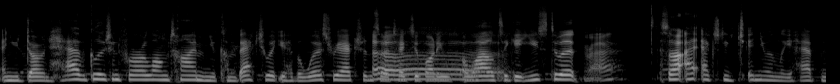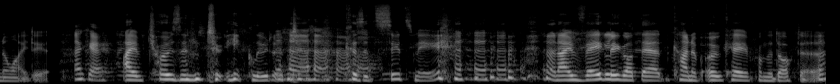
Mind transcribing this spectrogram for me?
and you don't have gluten for a long time and you come back to it, you have a worse reaction. So it takes your body a while to uh. get used to it. Right. So I actually genuinely have no idea. Okay. I've chosen to eat gluten because it suits me. and I vaguely got that kind of okay from the doctor.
